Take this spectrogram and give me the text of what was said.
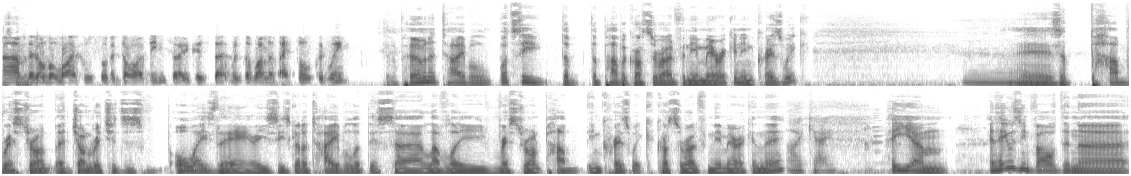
Um, that all the locals sort of dived into because that was the one that they thought could win. Got a permanent table. What's the, the, the pub across the road from the American in Creswick? There's a pub restaurant that John Richards is always there. He's he's got a table at this uh, lovely restaurant pub in Creswick across the road from the American there. Okay. He um and he was involved in uh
